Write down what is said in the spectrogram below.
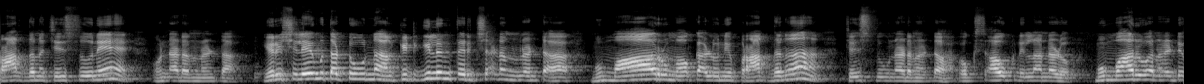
ప్రార్థన చేస్తూనే ఉన్నాడనంట. ఎరుషలేము తట్టు ఉన్న కిటికీలను తెరిచాడనంట. ముమ్మారు మోకాళ్ళుని ప్రార్థన చేస్తూ ఉన్నాడనంట. ఒక సావుకుడు ఇలా అన్నాడు ముమ్మారు అని అంటే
